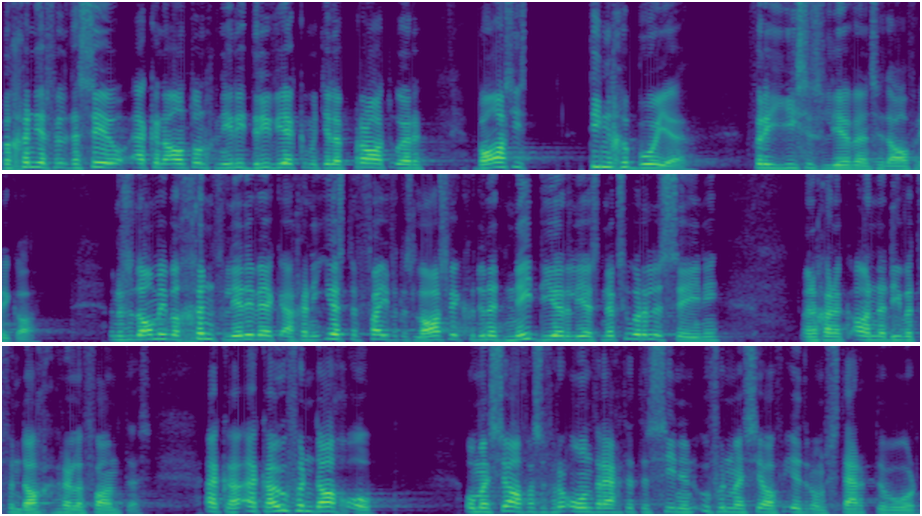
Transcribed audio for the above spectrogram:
begin eers vir hulle te sê ek en Anton gaan hierdie 3 weke met julle praat oor basies 10 gebooie vir 'n Jesus lewe in Suid-Afrika. En ons het daarmee begin verlede week. Ek gaan die eerste 5 wat ons laasweek gedoen het net deurlees, niks oor hulle sê nie. En dan gaan ek aan na die wat vandag relevant is. Ek ek hou vandag op om myself as 'n verontregte te sien en oefen myself eerder om sterk te word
